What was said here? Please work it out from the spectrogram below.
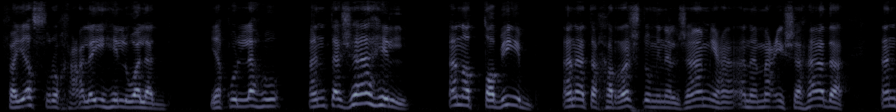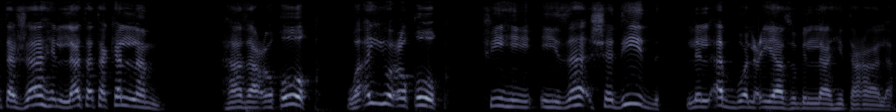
فيصرخ عليه الولد. يقول له أنت جاهل أنا الطبيب أنا تخرجت من الجامعة أنا معي شهادة أنت جاهل لا تتكلم. هذا عقوق وأي عقوق؟ فيه إيذاء شديد للأب والعياذ بالله تعالى.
